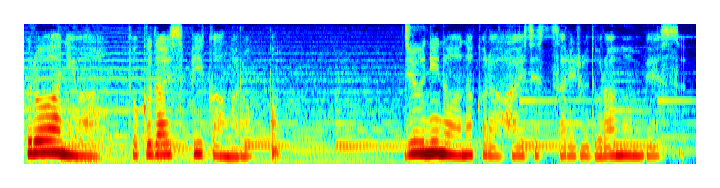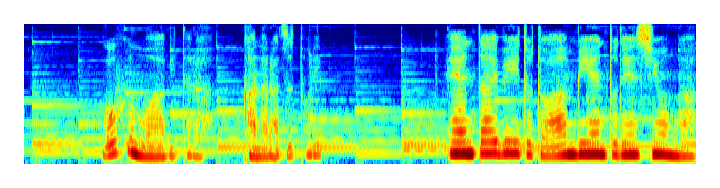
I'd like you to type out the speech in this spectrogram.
フロアには特大スピーカーが6本。12の穴から排泄されるドラムンベース。5分も浴びたら必ずトリ変態ビートとアンビエント電子音が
